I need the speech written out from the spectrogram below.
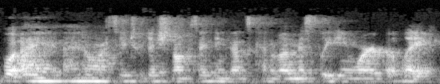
what I I don't want to say traditional because I think that's kind of a misleading word, but like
